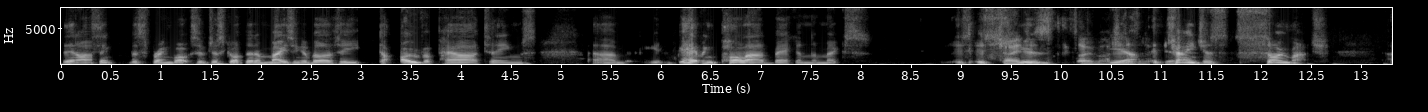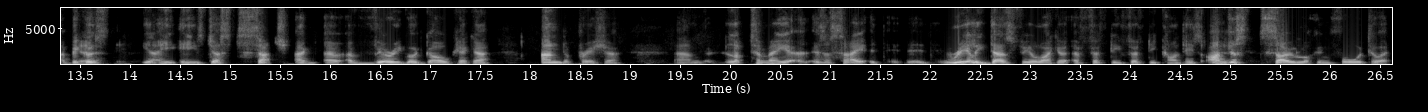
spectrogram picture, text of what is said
then I think the Springboks have just got that amazing ability to overpower teams. Um, having Pollard back in the mix is, is changes huge. so much. Yeah, it? it? changes so much uh, because yeah. you know he, he's just such a, a, a very good goal kicker under pressure. Um, look, to me, as I say, it, it, it really does feel like a, a 50 50 contest. I'm just so looking forward to it.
